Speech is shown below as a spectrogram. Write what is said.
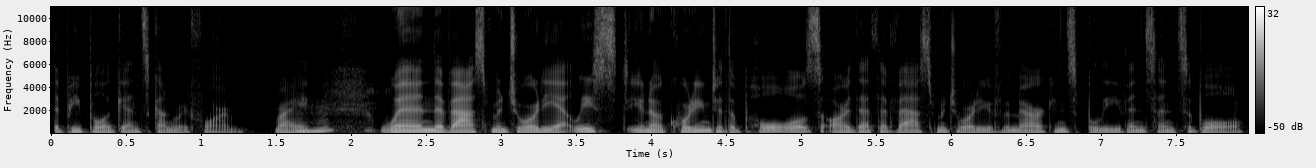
the people against gun reform, right? When the vast majority, at least you know, according to the polls, are that the vast majority of Americans believe in sensible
